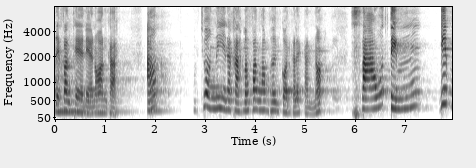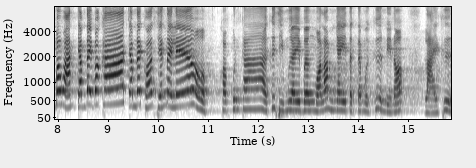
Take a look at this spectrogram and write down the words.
ได้ฟังแท้แน่นอนค่ะ เอาช่วงนี้นะคะ มาฟังลำเพลินก่อนกันแล้วกันเนาะสาวติ๋มยิ้มเบาหวานจำได้บ่คะจำได้ขอเสียงหน่อยเร็ว ขอบคุณค่ะ คือสีเมยเบิงหมอลำใหญ่ตั้งแต่มือขึ้นนี่เนาะหลายขึ้น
